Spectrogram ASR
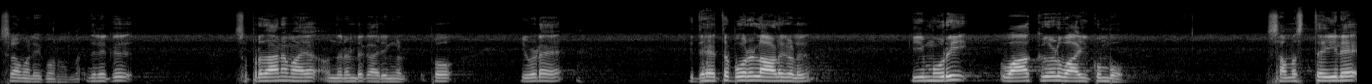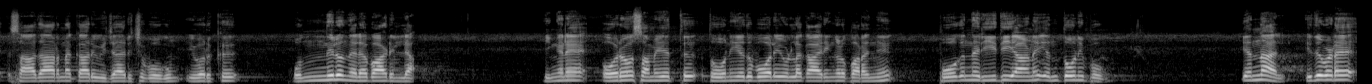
അസ്സാം വലൈക്കും വർഹമുല്ല ഇതിലേക്ക് സുപ്രധാനമായ ഒന്ന് രണ്ട് കാര്യങ്ങൾ. ഇപ്പോൾ ഇവിടെ ഇദ്ദേഹത്തെ പോലുള്ള ആളുകൾ ഈ മുറി വാക്കുകൾ വായിക്കുമ്പോൾ സമസ്തയിലെ സാധാരണക്കാർ വിചാരിച്ചു പോകും ഇവർക്ക് ഒന്നിലും നിലപാടില്ല. ഇങ്ങനെ ഓരോ സമയത്ത് തോന്നിയതുപോലെയുള്ള കാര്യങ്ങൾ പറഞ്ഞ് പോകുന്ന രീതിയാണ് എന്ന് തോന്നിപ്പോകും. എന്നാൽ ഇതിവിടെ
